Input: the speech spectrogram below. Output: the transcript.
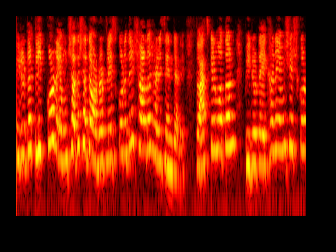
ভিডিওটা ক্লিক করুন এবং সাথে সাথে অর্ডার প্লেস করে দিন সারদা শাড়ি সেন্টারে তো আজকের মতন ভিডিওটা এখানে আমি শেষ করব।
